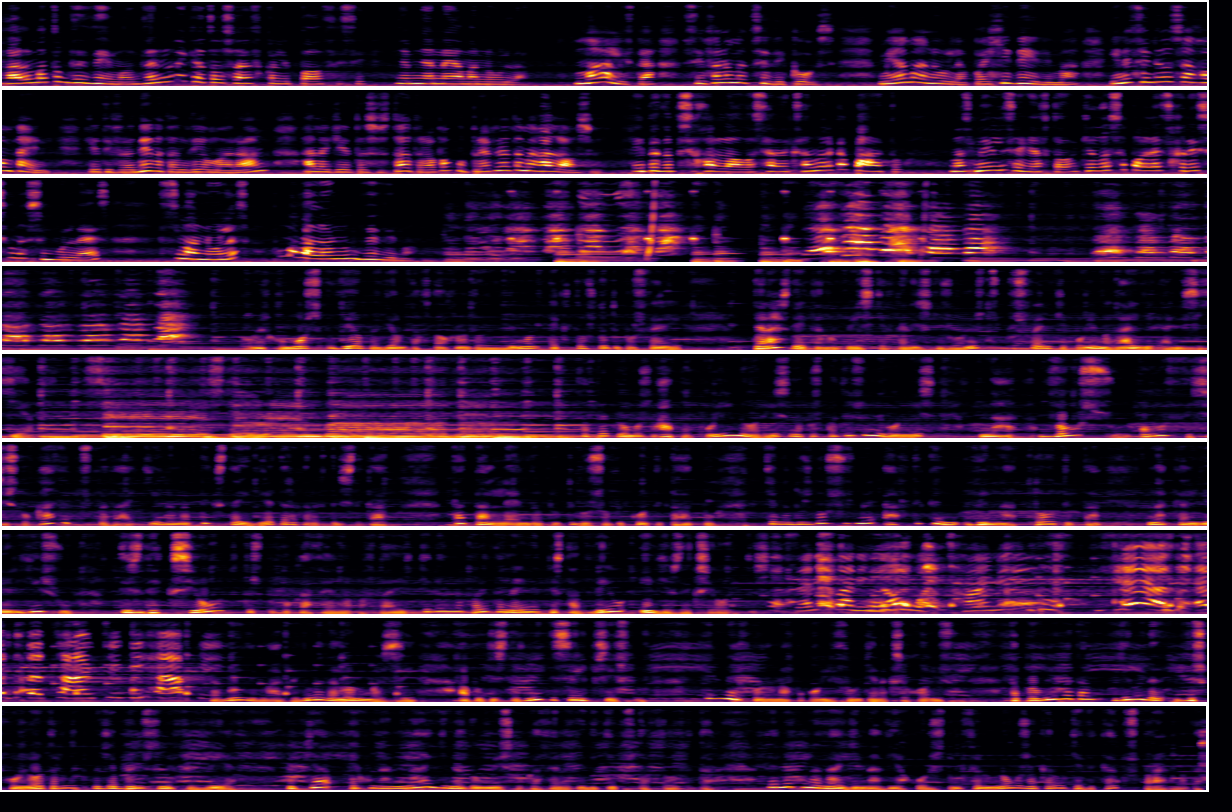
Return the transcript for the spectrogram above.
μεγάλωμα των διδήμων δεν είναι και τόσο εύκολη υπόθεση για μια νέα μανούλα. Μάλιστα, σύμφωνα με τους ειδικούς, μία μανούλα που έχει δίδυμα είναι συνήθως αγχωμένη για τη φροντίδα των δύο μωρών αλλά και για το σωστό τρόπο που πρέπει να τα μεγαλώσουν. Η παιδοψυχολόγο Αλεξάνδρα Καπάτου μας μίλησε γι' αυτό και έδωσε πολλές χρήσιμες συμβουλές στις μανούλες που μεγαλώνουν δίδυμα. Ο ερχομό δύο παιδιών ταυτόχρονα των διδήμων, εκτός του ότι προσφέρει τεράστια ικανοποίηση και ευχαρίστηση στους γονείς, τους προσφέρει και πολύ μεγάλη ανησυχία. Θα πρέπει όμως από πολύ νωρίς να προσπαθήσουν οι γονείς να δώσουν όθηση στο κάθε τους παιδάκι να αναπτύξει τα ιδιαίτερα χαρακτηριστικά του, τα ταλέντα του, την προσωπικότητά του και να τους δώσουν αυτή τη δυνατότητα να καλλιεργήσουν τις δεξιότητες που το καθένα από αυτά έχει και δεν είναι απαραίτητα να είναι και στα δύο ίδιες δεξιότητες. Δίδυμα, επειδή μεγαλώνουν μαζί, από τη στιγμή της σύλληψής τους, δεν είναι εύκολο να αποκολληθούν και να ξεχωρίσουν. Τα προβλήματα γίνονται δυσκολότερα όταν τα παιδιά μπαίνουν στην εφηβεία, που πια έχουν ανάγκη να δομήσουν το καθένα τη δική τους ταυτότητα. Δεν έχουν ανάγκη να διαχωριστούν, θέλουν όμως να κάνουν και δικά τους πράγματα.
